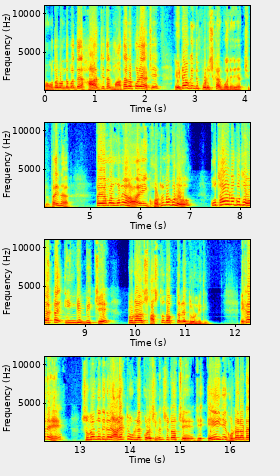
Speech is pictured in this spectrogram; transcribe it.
মমতা বন্দ্যোপাধ্যায়ের হাত যে তার মাথার ওপরে আছে, এটাও কিন্তু পরিষ্কার বোঝা যাচ্ছিল, তাই না? তাই আমার মনে হয় এই ঘটনাগুলো কোথাও না কোথাও একটা ইঙ্গিত দিচ্ছে টোটাল স্বাস্থ্য দপ্তরের দুর্নীতি। এখানে শুভেন্দু অধিকারী আরেকটা উল্লেখ করেছিলেন, সেটা হচ্ছে যে এই যে ঘোটালাটা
